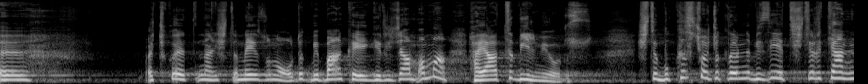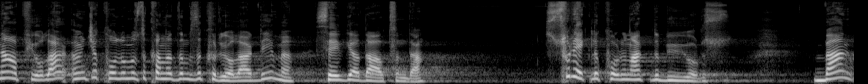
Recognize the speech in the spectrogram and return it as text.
Ee, açık öğretimden işte mezun olduk. Bir bankaya gireceğim ama hayatı bilmiyoruz. İşte bu kız çocuklarını bizi yetiştirirken ne yapıyorlar? Önce kolumuzu kanadımızı kırıyorlar değil mi? Sevgi adı altında. Sürekli korunaklı büyüyoruz. Ben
